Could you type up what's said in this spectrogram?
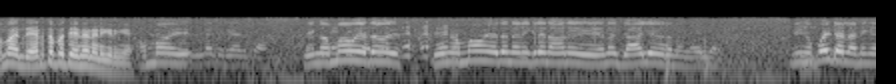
அம்மா இந்த இடத்த பத்தி என்ன நினைக்கிறீங்க? அம்மா எங்க அம்மாவும் எதோ எங்க அம்மாவும் எதோ நினைக்கல. நானு ஏன்னா ஜாலியா இருக்கிறேன் நாங்க அவ்வளவுதான் நீங்க போயிட்டு வரலாம் நீங்க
